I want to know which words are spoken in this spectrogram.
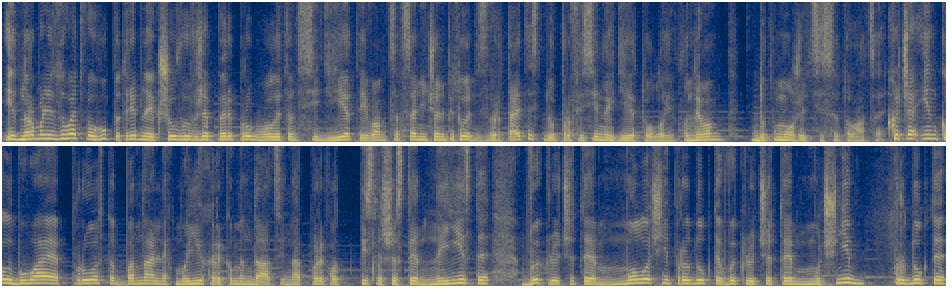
І нормалізувати вагу потрібно, якщо ви вже перепробували там всі дієти, і вам це все нічого не підходить. Звертайтесь до професійних дієтологів. Вони вам допоможуть в цій ситуації. Хоча інколи буває просто банальних моїх рекомендацій, наприклад, після шести не їсти, виключити молочні продукти, виключити мучні продукти,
